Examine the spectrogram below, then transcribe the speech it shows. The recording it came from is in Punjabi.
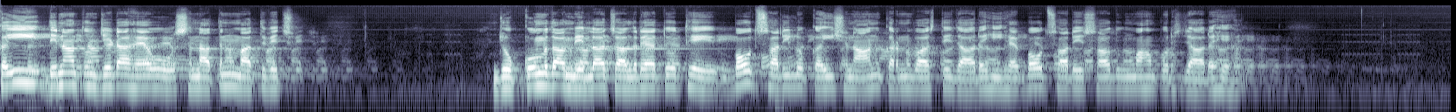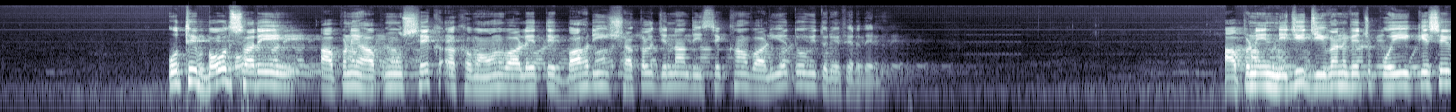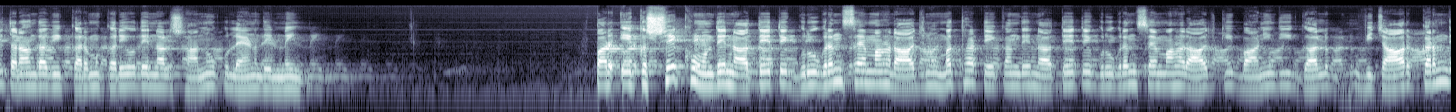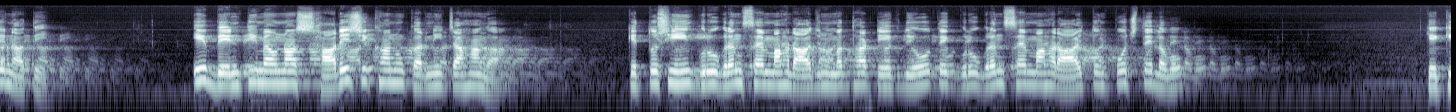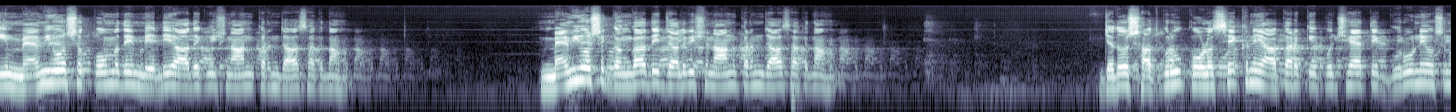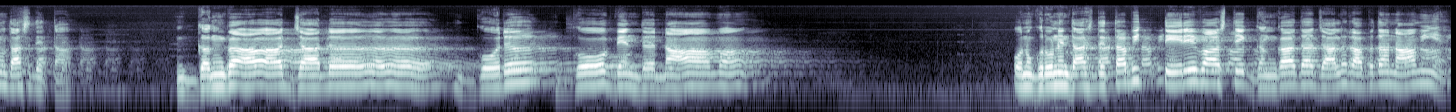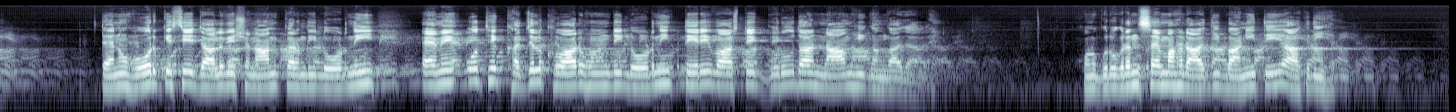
ਕਈ ਦਿਨਾਂ ਤੋਂ ਜਿਹੜਾ ਹੈ ਉਹ ਸਨਾਤਨ ਮਤ ਵਿੱਚ ਜੋ ਕੁੰਭ ਦਾ ਮੇਲਾ ਚੱਲ ਰਿਹਾ ਤੇ ਉੱਥੇ ਬਹੁਤ ਸਾਰੀ ਲੋਕਾਈ ਇਸ਼ਨਾਨ ਕਰਨ ਵਾਸਤੇ ਜਾ ਰਹੀ ਹੈ, ਬਹੁਤ ਸਾਰੇ ਸਾਧੂ ਮਹਾਪੁਰਸ਼ ਜਾ ਰਹੇ ਹਨ। ਉੱਥੇ ਬਹੁਤ ਸਾਰੇ ਆਪਣੇ ਆਪ ਨੂੰ ਸਿੱਖ ਅਖਵਾਉਣ ਵਾਲੇ ਤੇ ਬਾਹਰੀ ਸ਼ਕਲ ਜਿਨ੍ਹਾਂ ਦੀ ਸਿੱਖਾਂ ਵਾਲੀ ਹੈ ਤੋਂ ਵੀ ਤੁਰੇ ਫਿਰਦੇ ਨੇ। ਆਪਣੇ ਨਿੱਜੀ ਜੀਵਨ ਵਿੱਚ ਕੋਈ ਕਿਸੇ ਵੀ ਤਰ੍ਹਾਂ ਦਾ ਵੀ ਕਰਮ ਕਰੇ, ਉਹਦੇ ਨਾਲ ਸਾਨੂੰ ਕੋ ਲੈਣ ਦੇ ਨਹੀਂ। ਪਰ ਇੱਕ ਸਿੱਖ ਹੋਣ ਦੇ ਨਾਤੇ ਤੇ ਗੁਰੂ ਗ੍ਰੰਥ ਸਾਹਿਬ ਮਹਾਰਾਜ ਨੂੰ ਮੱਥਾ ਟੇਕਣ ਦੇ ਨਾਤੇ ਤੇ ਗੁਰੂ ਗ੍ਰੰਥ ਸਾਹਿਬ ਮਹਾਰਾਜ ਕੀ ਬਾਣੀ ਦੀ ਗੱਲ ਵਿਚਾਰ ਕਰਨ ਦੇ ਨਾਤੇ, ਇਹ ਬੇਨਤੀ ਮੈਂ ਉਹਨਾਂ ਸਾਰੇ ਸਿੱਖਾਂ ਨੂੰ ਕਰਨੀ ਚਾਹਾਂਗਾ ਕਿ ਤੁਸੀਂ ਗੁਰੂ ਗ੍ਰੰਥ ਸਾਹਿਬ ਮਹਾਰਾਜ ਨੂੰ ਮੱਥਾ ਟੇਕ ਦਿਓ ਤੇ ਗੁਰੂ ਗ੍ਰੰਥ ਸਾਹਿਬ ਮਹਾਰਾਜ ਤੋਂ ਪੁੱਛ ਤੇ ਲਵੋ। ਕਿ ਕੀ ਮੈਂ ਵੀ ਉਸ ਕੁੰਭ ਦੇ ਮੇਲੇ ਆਦਿਕ ਵੀ ਇਸ਼ਨਾਨ ਕਰਨ ਜਾ ਸਕਦਾ ਹਾਂ। ਮੈਂ ਵੀ ਉਸ ਗੰਗਾ ਦੇ ਜਲ ਵਿੱਚ ਇਸ਼ਨਾਨ ਕਰਨ ਜਾ ਸਕਦਾ ਹਾਂ। ਜਦੋਂ ਸਤਿਗੁਰੂ ਕੋਲ ਸਿੱਖ ਨੇ ਆ ਕਰਕੇ ਪੁੱਛਿਆ ਤੇ ਗੁਰੂ ਨੇ ਉਸ ਨੂੰ ਦੱਸ ਦਿੱਤਾ, ਗੰਗਾ ਜਲ, ਗੁਰ ਗੋਬਿੰਦ ਨਾਮ। ਉਹਨੂੰ ਗੁਰੂ ਨੇ ਦੱਸ ਦਿੱਤਾ ਵੀ ਤੇਰੇ ਵਾਸਤੇ ਗੰਗਾ ਦਾ ਜਲ ਰੱਬ ਦਾ ਨਾਮ ਹੀ ਹੈ। ਤੈਨੂੰ ਹੋਰ ਕਿਸੇ ਜਲ ਵਿੱਚ ਇਸ਼ਨਾਨ ਕਰਨ ਦੀ ਲੋੜ ਨਹੀਂ, ਐਵੇਂ ਉਥੇ ਖੱਜਲ ਖੁਆਰ ਹੋਣ ਦੀ ਲੋੜ ਨਹੀਂ, ਤੇਰੇ ਵਾਸਤੇ ਗੁਰੂ ਦਾ ਨਾਮ ਹੀ ਗੰਗਾ ਜਲ ਹੈ। ਹੁਣ ਗੁਰੂ ਗ੍ਰੰਥ ਸਾਹਿਬ ਮਹਾਰਾਜ ਦੀ ਬਾਣੀ ਤੇ ਆਖਦੀ ਹੈ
